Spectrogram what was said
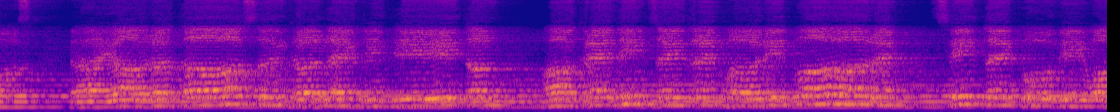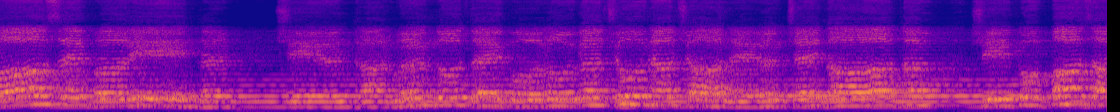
Hristos, te-ai arătat stâncă neclintită a credinței dreptmăritoare, Sfinte cuvioase Părinte, și întrarmându-te cu rugăciunea cea neîncetată și cu paza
